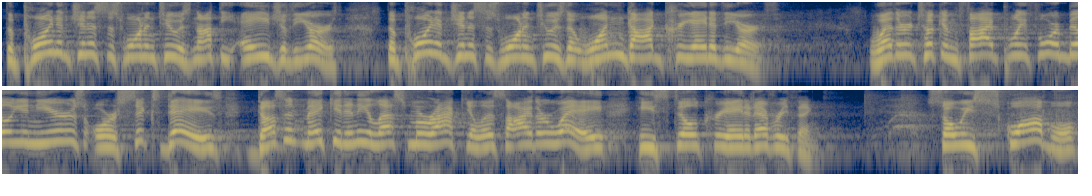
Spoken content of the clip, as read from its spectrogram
The point of Genesis 1 and 2 is not the age of the earth. The point of Genesis 1 and 2 is that one God created the earth. Whether it took him 5.4 billion years or six days doesn't make it any less miraculous. Either way, he still created everything. So we squabble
